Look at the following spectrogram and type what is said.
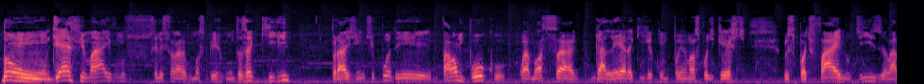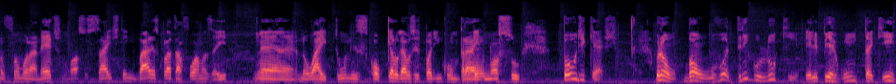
Bom, Jeff Mai, vamos selecionar algumas perguntas aqui para a gente poder falar um pouco com a nossa galera aqui que acompanha o nosso podcast no Spotify, no Deezer, lá no Famonanet, no nosso site. Tem várias plataformas aí, é, no iTunes, qualquer lugar você pode encontrar aí o nosso podcast. Bom, bom, o Rodrigo Luque, ele pergunta aqui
